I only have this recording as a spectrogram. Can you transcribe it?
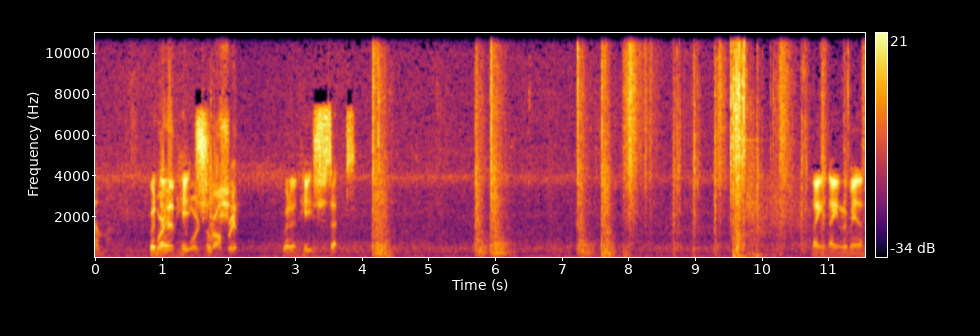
am. We're, We're now in heading towards oh, H. Strawberry. We're in H6. Ninety-nine remaining.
